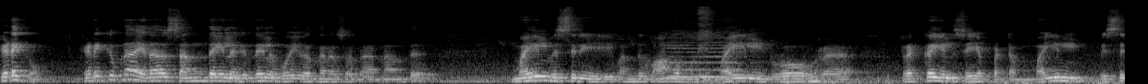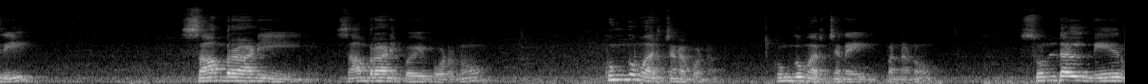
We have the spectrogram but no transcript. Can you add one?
கிடைக்கும். கிடைக்கும்னா ஏதாவது சந்தையில் கிந்தையில் போய் வந்தேன்னு சொல்கிறாருன்னா வந்து மயில் விசிறி வந்து வாங்க முடியும். மயில் ரோ ரெக்கையில் செய்யப்பட்ட மயில் விசிறி சாம்பிராணி சாம்பிராணி போய் போடணும். குங்கும அர்ச்சனை பண்ணணும். குங்கும அர்ச்சனை பண்ணணும். சுண்டல் நீர்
